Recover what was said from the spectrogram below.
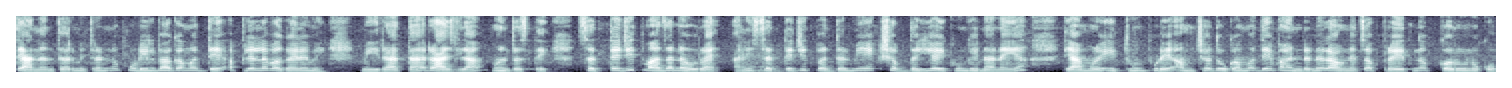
त्यानंतर मित्रांनो पुढील भागामध्ये आपल्याला बघायला मिळेल. मीरा आता राजला म्हणत असते सत्यजित माझा नवरा आहे आणि सत्यजितबद्दल मी एक शब्दही ऐकून घेणार नाही आहे त्यामुळे इथून पुढे आमच्या दोघांमध्ये भांडणं लावण्याचा प्रयत्न करू नको.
